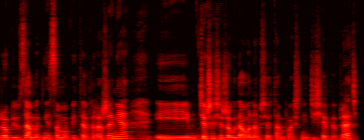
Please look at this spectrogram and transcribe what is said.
robił zamek niesamowite wrażenie i cieszę się, że udało nam się tam właśnie dzisiaj wybrać.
